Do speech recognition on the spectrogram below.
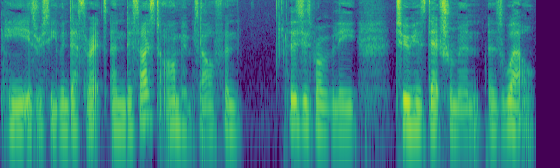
he is receiving death threats and decides to arm himself, and this is probably to his detriment as well.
